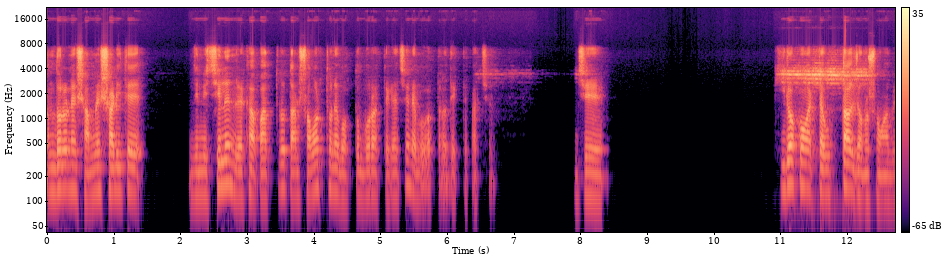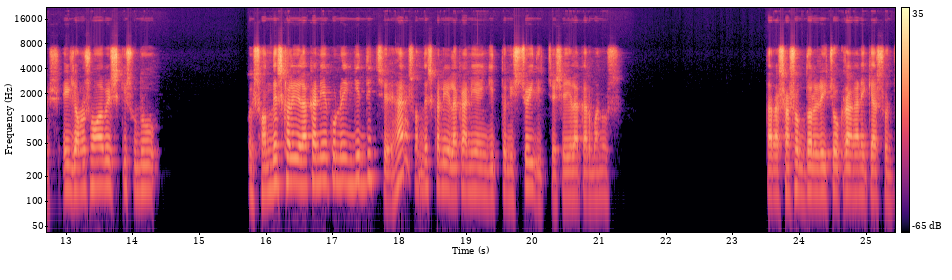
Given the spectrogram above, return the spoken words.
আন্দোলনের সামনের সারিতে যিনি ছিলেন রেখা পাত্র তার সমর্থনে বক্তব্য রাখতে গেছেন এবং আপনারা দেখতে পাচ্ছেন। যে কীরকম একটা উত্তাল জনসমাবেশ? এই জনসমাবেশ কি শুধু ওই সন্দেশখালী এলাকা নিয়ে কোনো ইঙ্গিত দিচ্ছে? হ্যাঁ সন্দেশখালী এলাকা নিয়ে ইঙ্গিত তো নিশ্চয়ই দিচ্ছে। সেই এলাকার মানুষ তারা শাসক দলের এই চোখ রাঙানিকে আর সহ্য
